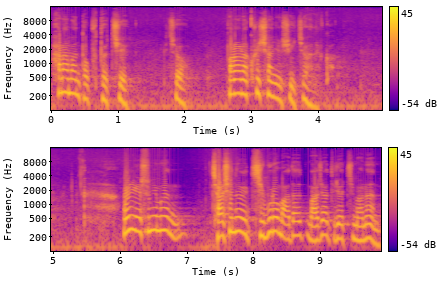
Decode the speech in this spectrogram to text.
하나만 더 붙었지, 그렇죠? 바나나 크리스천일 수 있지 않을까. 오늘 예수님은 자신을 집으로 맞아, 맞아들였지만은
